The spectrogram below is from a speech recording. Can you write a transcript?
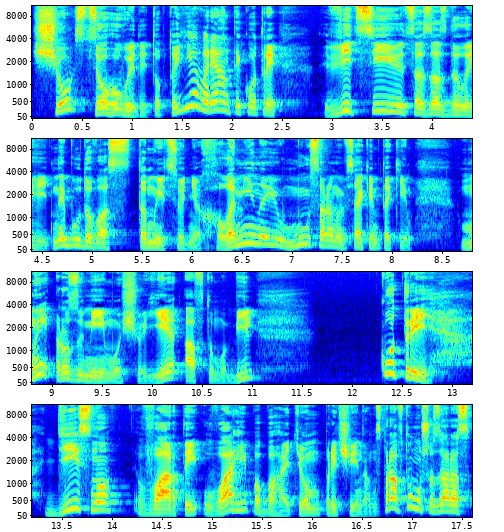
що з цього вийде. Тобто є варіанти, котрі відсіюються заздалегідь. Не буду вас томити сьогодні хламіною, мусором і всяким таким. Ми розуміємо, що є автомобіль, котрий дійсно вартий уваги по багатьом причинам. Справа в тому, що зараз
